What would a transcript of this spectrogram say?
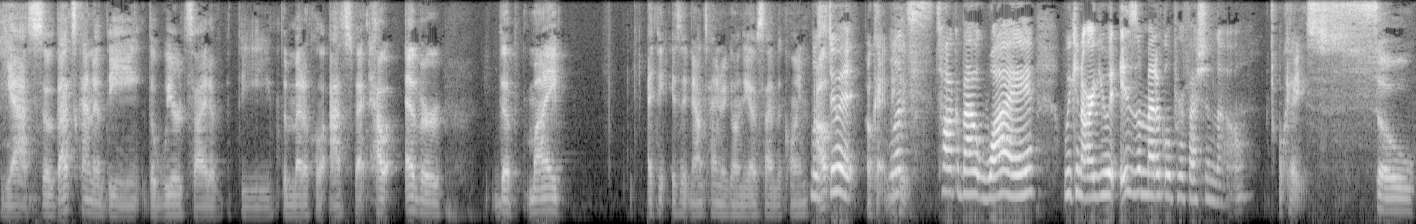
Yeah, so that's kind of the the weird side of the the medical aspect. However, the my I think is it now time to go on the other side of the coin? Let's I'll- do it. Okay, because Let's talk about why we can argue it is a medical profession, though. okay, so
